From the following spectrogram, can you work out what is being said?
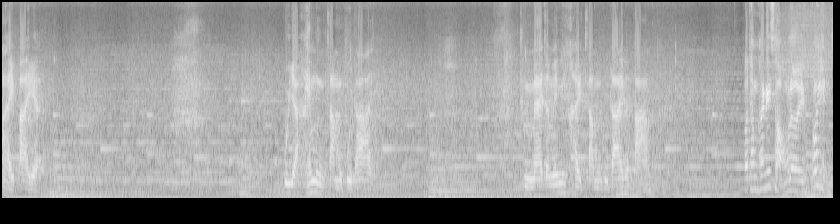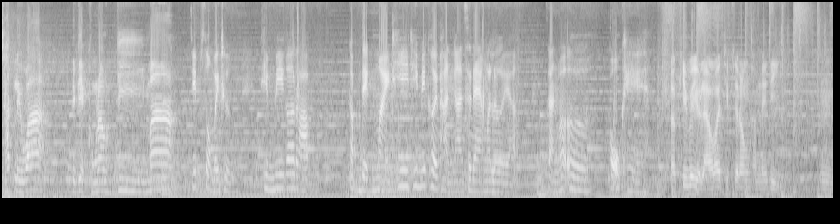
หายไปอะ กูอยากให้มึงจำกูได้ ถึงแม้จะไม่มีใครจำกูได้ก็ตาม พอทำครั้งที่สองเลยก็เห็นชัดเลยว่า เด็กๆของเราดีมาก จิ๊บส่งไปถึง ทิมมี่ก็รับ กับเด็กใหม่ที่ที่ไม่เคยผ่านงานแสดงมาเลยอะ่ะจันว่าเออ ก็โอเค เราคิดไว้อยู่แล้วว่าจิ๊บจะต้องทำได้ดี อืม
